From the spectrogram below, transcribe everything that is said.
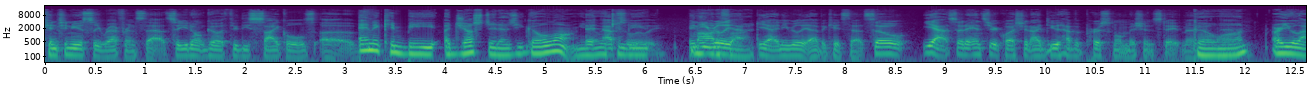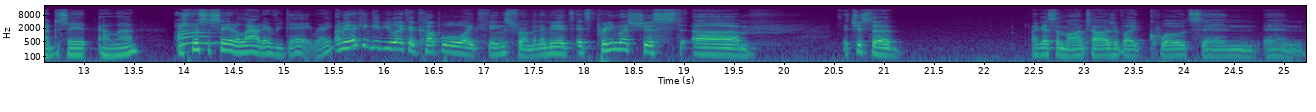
continuously reference that so you don't go through these cycles of and it can be adjusted as you go along. You know, it absolutely. can and he really, yeah, and he really advocates that. So, yeah. So to answer your question, I do have a personal mission statement. go on. Are you allowed to say it out loud? You're supposed to Um, say it aloud every day, right? I mean, I can give you like a couple like things from it. I mean, it's it's pretty much just um, it's just a, I guess a montage of like quotes and and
